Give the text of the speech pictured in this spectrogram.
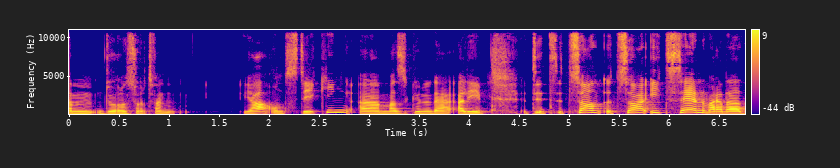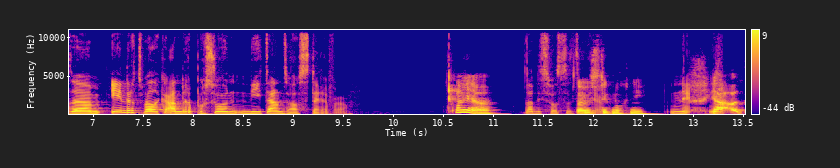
um, door een soort van ja, ontsteking. Uh, maar ze kunnen daar... Allee, het, het, het, zou, het zou iets zijn waar dat um, eenderd welke andere persoon niet aan zou sterven. Ah ja. Dat is wat ze zeggen. Dat wist ik nog niet. Nee. Ja,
